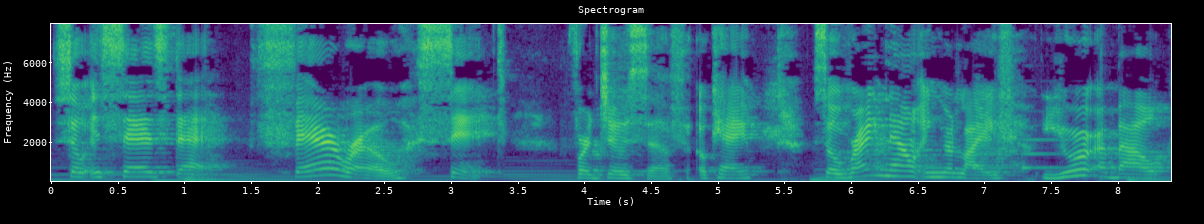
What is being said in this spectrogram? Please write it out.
So it says that Pharaoh sent for Joseph, okay? So right now in your life, you're about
